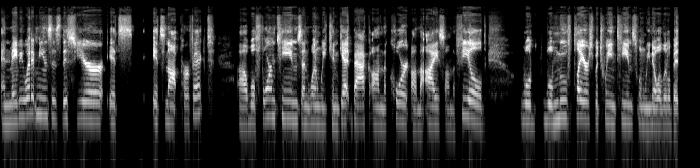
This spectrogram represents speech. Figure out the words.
and maybe what it means is this year it's it's not perfect. Uh, we'll form teams and when we can get back on the court on the ice on the field we'll we'll move players between teams when we know a little bit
